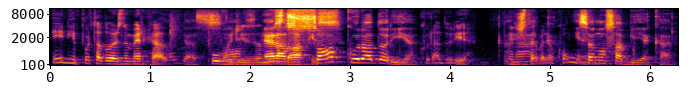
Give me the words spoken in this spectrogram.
N importadores no mercado, Olha só. pulverizando Era estoques. só curadoria. curadoria. A Caraca, gente trabalhava com Isso eu não sabia, cara.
